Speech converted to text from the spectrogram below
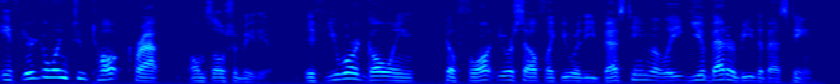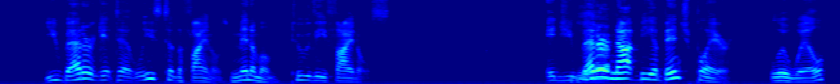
if you're going to talk crap on social media, If you are going to flaunt yourself like you are the best team in the league, you better be the best team. You better get to at least to the finals, minimum to the finals. And you better Yeah. not be a bench player, Lou Will.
